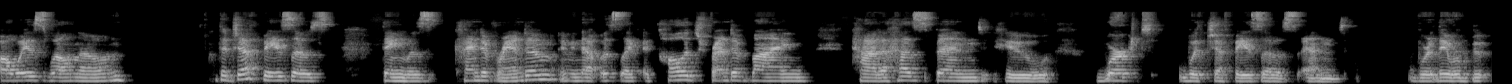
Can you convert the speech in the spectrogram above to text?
always well known. The Jeff Bezos thing was kind of random. I mean, that was like a college friend of mine had a husband who worked with Jeff Bezos and where they were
